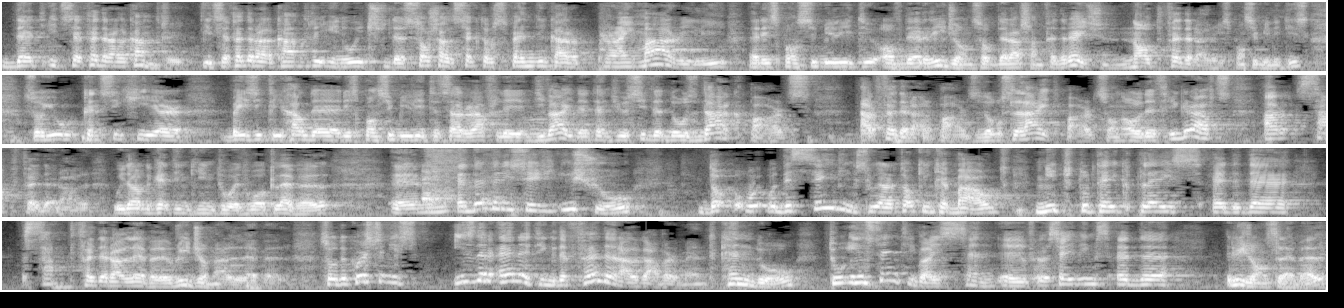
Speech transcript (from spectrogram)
That it's a federal country. It's a federal country in which the social sector spending are primarily a responsibility of the regions of the Russian Federation, not federal responsibilities. So you can see here basically how the responsibilities are roughly divided, and you see that those dark parts are federal parts. Those light parts on all the three graphs are sub-federal, without getting into at what level. Um, and then there is an issue the, the, savings we are talking about need to take place at the sub-federal level, regional level. So the question is, is there anything the federal government can do to incentivize uh, savings at the regions level?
